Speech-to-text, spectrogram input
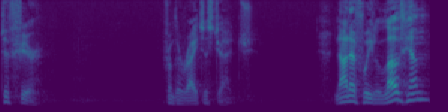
to fear from the righteous judge. Not if we love him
